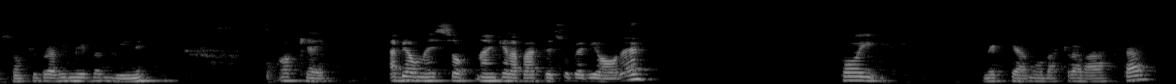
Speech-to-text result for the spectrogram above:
Sono più bravi i miei bambini ok. Abbiamo messo anche la parte superiore. Poi mettiamo la cravatta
